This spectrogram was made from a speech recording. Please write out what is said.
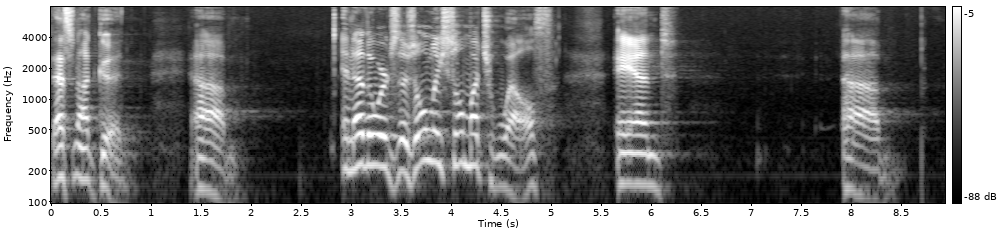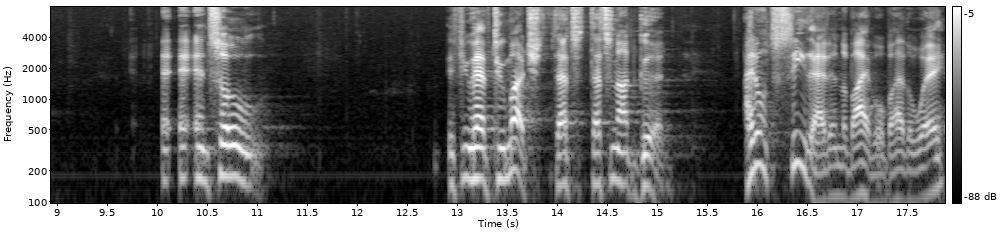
that's not good. Um, in other words, there's only so much wealth, And uh, and so if you have too much, that's, that's not good. I don't see that in the Bible, by the way.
